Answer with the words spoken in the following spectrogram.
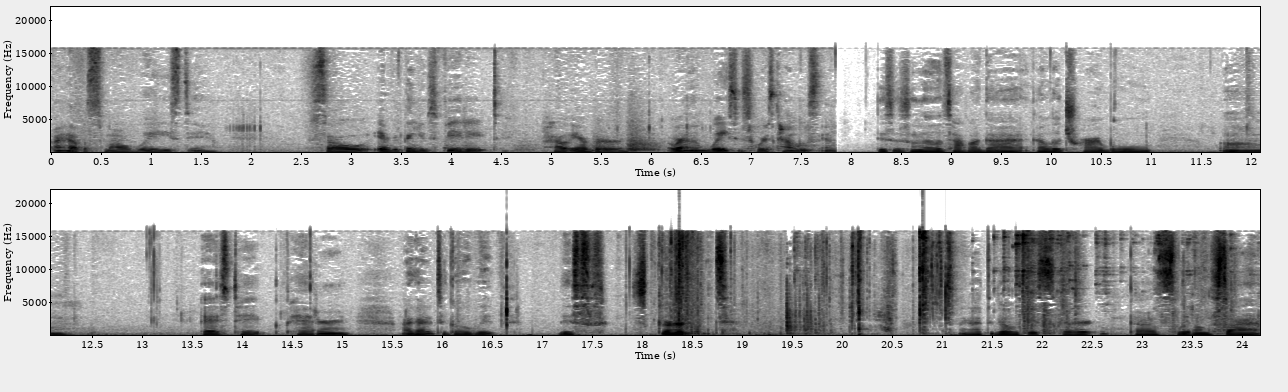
I have a small waist, and so everything is fitted. However, around the waist is where it's kind of loose. And this is another top I got. Got a little tribal um, Aztec pattern. I got it to go with this skirt. I got to go with this skirt. Got a slit on the side.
